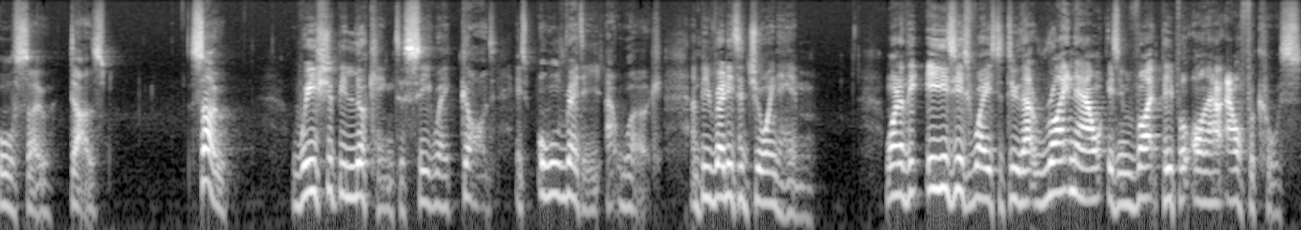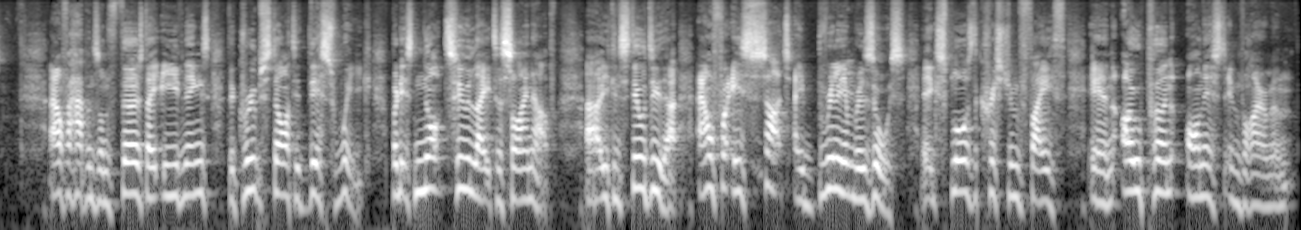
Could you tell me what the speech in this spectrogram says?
also does. So, we should be looking to see where God is already at work and be ready to join Him. One of the easiest ways to do that right now is invite people on our Alpha course. Alpha happens on Thursday evenings. The group started this week, but it's not too late to sign up. Uh, you can still do that. Alpha is such a brilliant resource. It explores the Christian faith in an open, honest environment.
